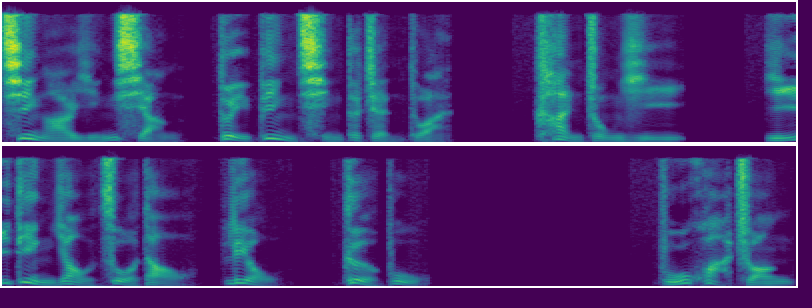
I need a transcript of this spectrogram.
进而影响对病情的诊断。看中医一定要做到六个不：不化妆。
